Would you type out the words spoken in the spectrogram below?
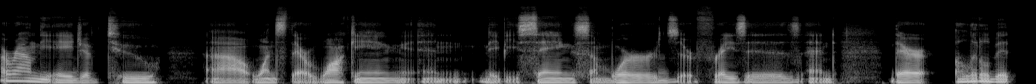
around the age of two. Uh, once they're walking and maybe saying some words or phrases, and they're a little bit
